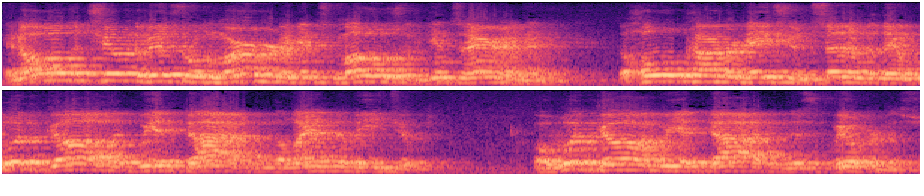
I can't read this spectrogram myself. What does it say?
And all the children of Israel murmured against Moses and against Aaron, and the whole congregation said unto them, Would God that we had died in the land of Egypt! Or would God we had died in this wilderness?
